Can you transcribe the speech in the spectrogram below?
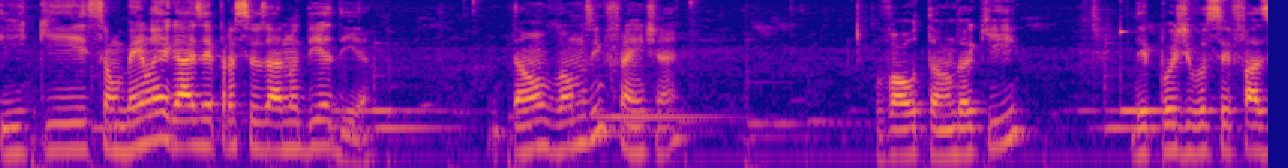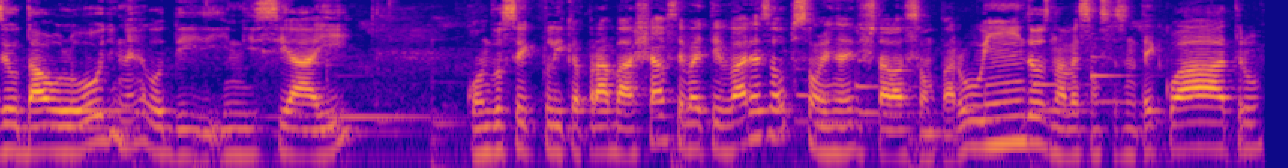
e que são bem legais aí para se usar no dia a dia. Então vamos em frente, né? Voltando aqui, depois de você fazer o download, né, ou de iniciar aí, quando você clica para baixar, você vai ter várias opções, né, de instalação para o Windows na versão 64,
